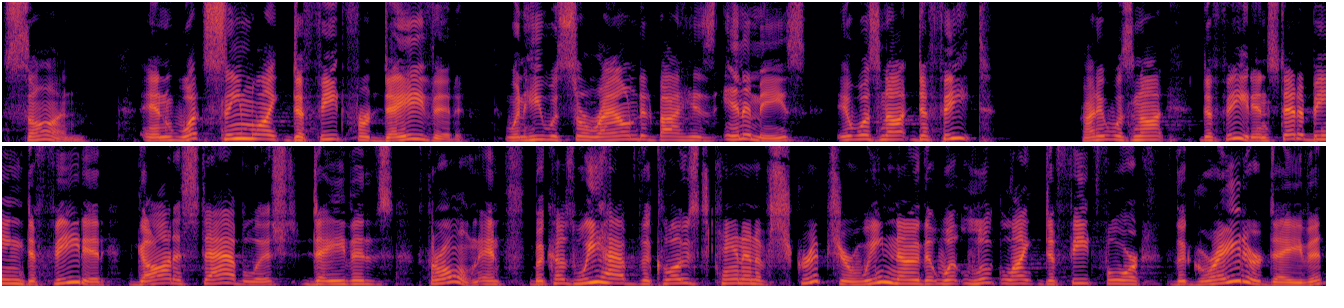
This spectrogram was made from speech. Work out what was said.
Son. And what seemed like defeat for David when he was surrounded by his enemies, it was not defeat. Right? It was not defeat. Instead of being defeated, God established David's throne. And because we have the closed canon of Scripture, we know that what looked like defeat for the greater David,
